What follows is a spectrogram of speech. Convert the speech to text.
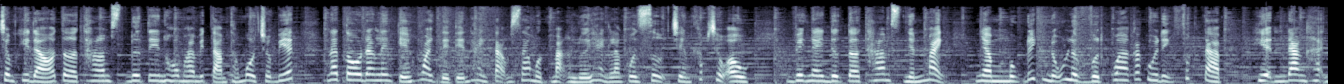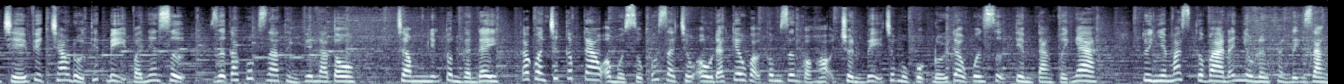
Trong khi đó, tờ Times đưa tin hôm 28 tháng 1 cho biết NATO đang lên kế hoạch để tiến hành tạo ra một mạng lưới hành lang quân sự trên khắp châu Âu. Việc này được tờ Times nhấn mạnh nhằm mục đích nỗ lực vượt qua các quy định phức tạp hiện đang hạn chế việc trao đổi thiết bị và nhân sự giữa các quốc gia thành viên NATO. Trong những tuần gần đây, các quan chức cấp cao ở một số quốc gia châu Âu đã kêu gọi công dân của họ chuẩn bị cho một cuộc đối đầu quân sự tiềm tàng với Nga. Tuy nhiên, Moscow đã nhiều lần khẳng định rằng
